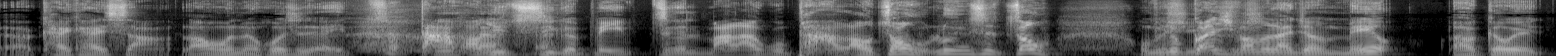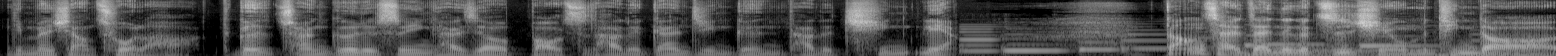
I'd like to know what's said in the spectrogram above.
呃，开开嗓，然后呢，或是哎，大方去吃一个北这个麻辣锅，啪，然后走录音室走，我们就关起房门来就没有啊。各位，你们想错了哈，这个传歌的声音还是要保持它的干净跟它的清亮。刚才在那个之前，我们听到啊，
